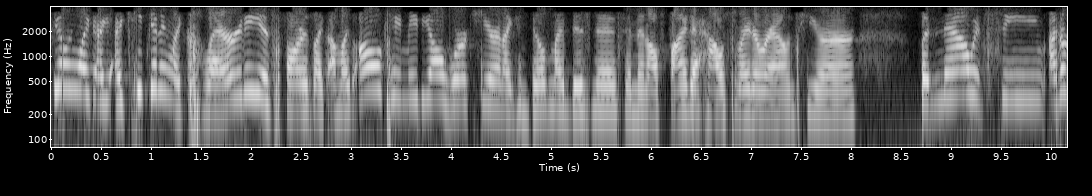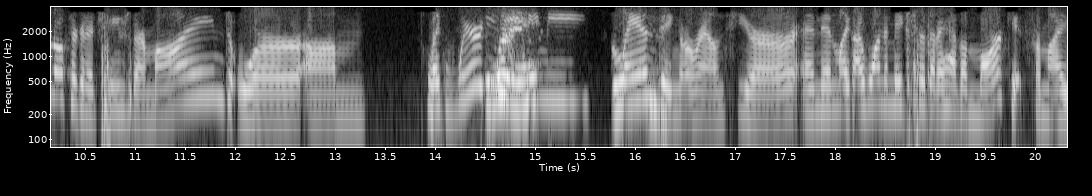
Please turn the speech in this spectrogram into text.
feeling like I, I keep getting like clarity as far as like I'm like, oh, okay, maybe I'll work here and I can build my business and then I'll find a house right around here. But now it seems I don't know if they're going to change their mind or um like where do you What see me landing around here and then like I want to make sure that I have a market for my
